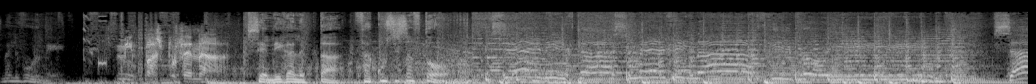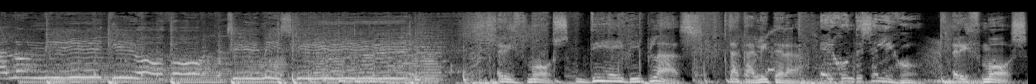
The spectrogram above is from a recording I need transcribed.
Μελβούρνη. Μην πας πουθενά. Σε λίγα λεπτά θα ακούσεις αυτό. Ξενυχτάς μέχρι να έρθει πρωί Σαλονίκη οδό Τσιμισκή Ρυθμός DAB+. Τα καλύτερα έρχονται σε λίγο. Ρυθμός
